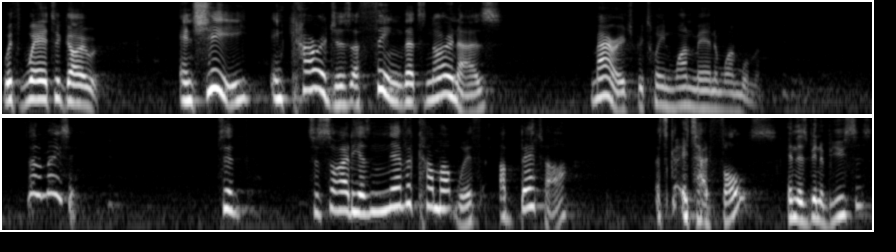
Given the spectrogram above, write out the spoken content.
with where to go? And she encourages a thing that's known as marriage between one man and one woman. Isn't that amazing? So society has never come up with a better, it's, it's had faults and there's been abuses,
